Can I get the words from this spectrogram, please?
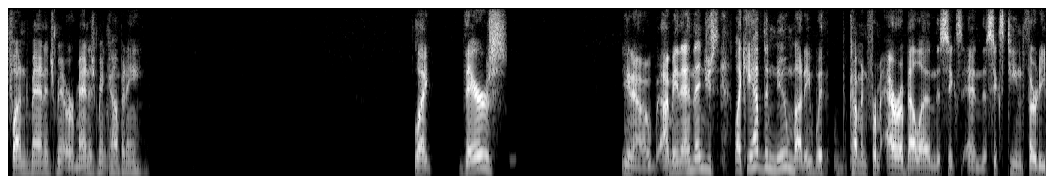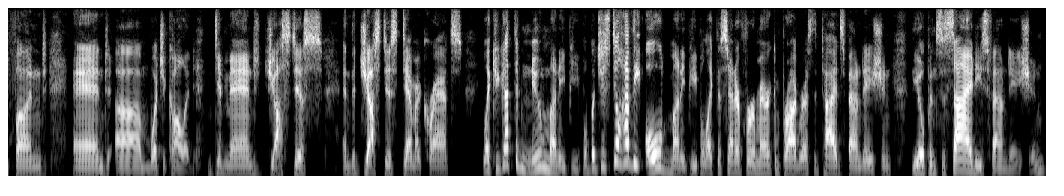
Fund Management or Management Company. Like, there's you know i mean and then you like you have the new money with coming from arabella and the six and the 1630 fund and um what you call it demand justice and the justice democrats. Like you got the new money people but you still have the old money people like the center for american progress the tides foundation the open societies foundation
